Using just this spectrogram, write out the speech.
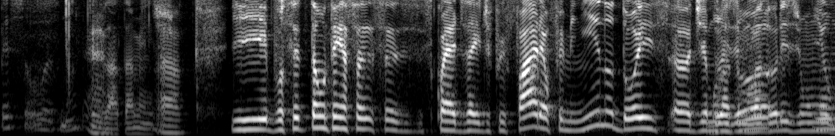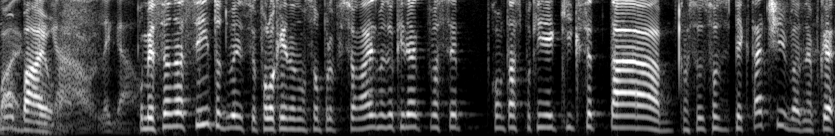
pessoas, né? Exatamente. Ah. E você então tem essas, essas squads aí de Free Fire, é o feminino, dois ah, de emulador Dois emuladores e um e um mobile. mobile. Legal, legal. Começando assim, tudo bem, você falou que ainda não são profissionais, mas eu queria que você contasse um pouquinho o que, que você tá. Quais são as suas expectativas, né? Porque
